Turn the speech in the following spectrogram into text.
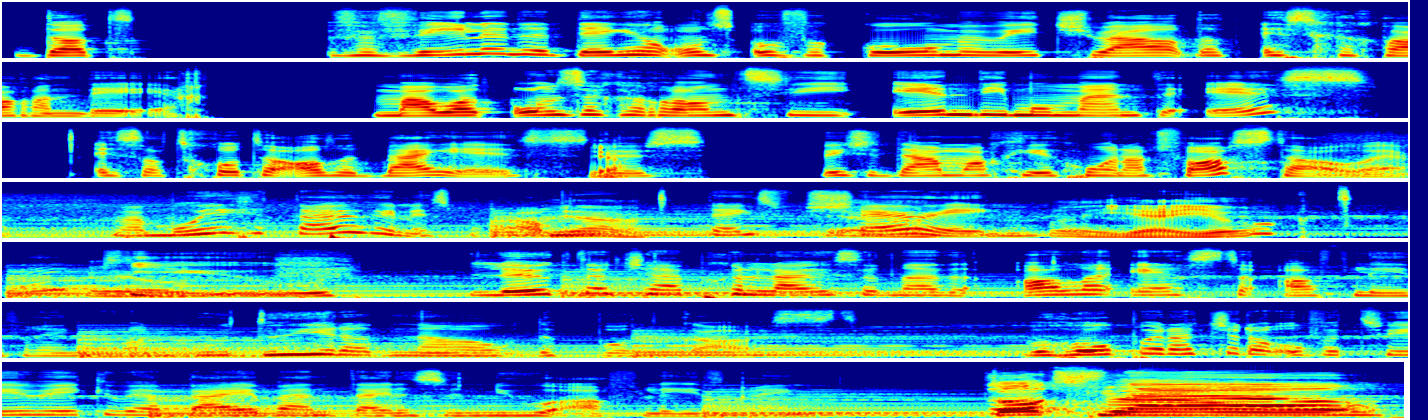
dat vervelende dingen ons overkomen, weet je wel, dat is gegarandeerd. Maar wat onze garantie in die momenten is, is dat God er altijd bij is. Ja. Dus weet je, daar mag je je gewoon aan vasthouden. Maar mooie getuigenis, Bram. Ja. Thanks for sharing. Jij ook. Thank you. Leuk dat je hebt geluisterd naar de allereerste aflevering van Hoe Doe Je Dat Nou, de podcast. We hopen dat je er over twee weken weer bij bent tijdens een nieuwe aflevering. Tot snel!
